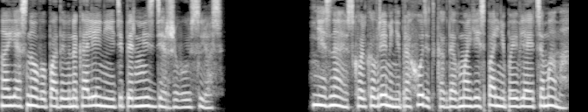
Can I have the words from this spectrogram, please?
А я снова падаю на колени и теперь не сдерживаю слез. Не знаю, сколько времени проходит, когда в моей спальне появляется мама.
